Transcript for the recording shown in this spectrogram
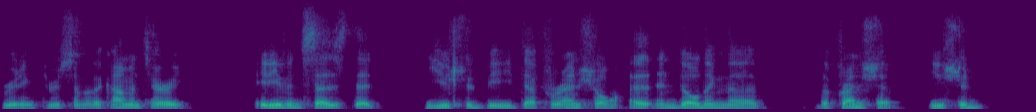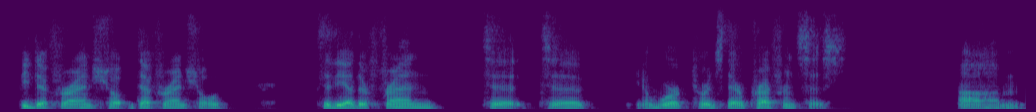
reading through some of the commentary. It even says that you should be deferential uh, in building the the friendship. You should be differential deferential to the other friend to to you know work towards their preferences um,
